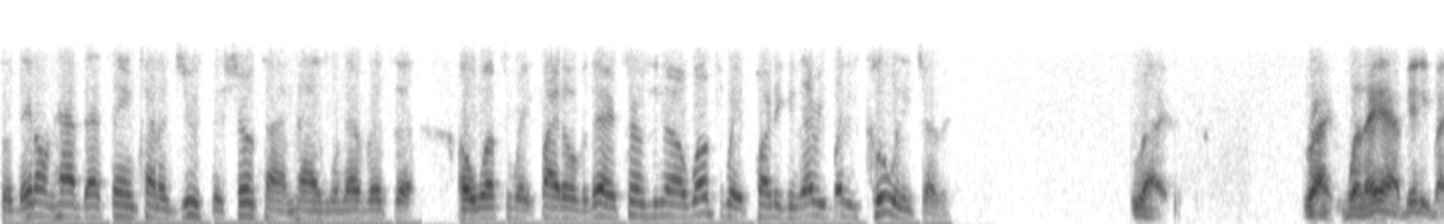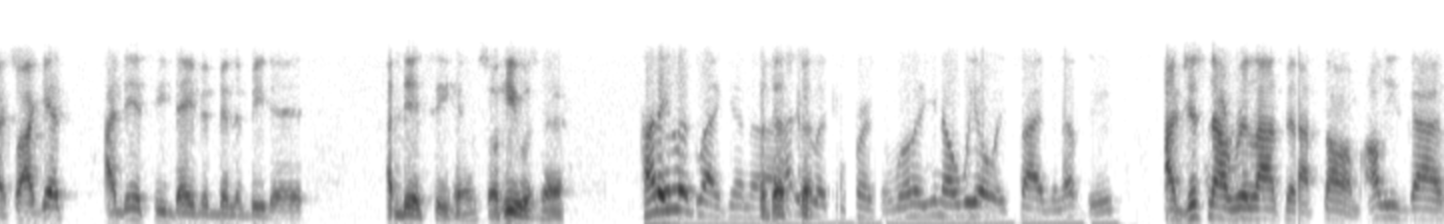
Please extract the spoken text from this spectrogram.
so they don't have that same kind of juice that Showtime has whenever it's a, a welterweight fight over there. It turns into a welterweight party because everybody's cool with each other. Right. Right. Well, they have anybody. So I guess I did see David Benavidez. I did see him, so he was there. How do you look like in uh, how do you look in person? Well, you know, we always sizing up, dude. I just now realized that I saw him. All these guys,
